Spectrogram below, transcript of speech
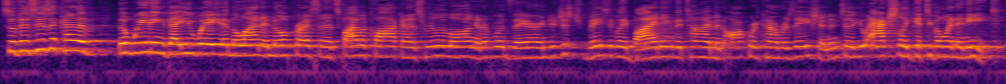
So this isn't kind of the waiting that you wait in the line at Knollcrest and it's five o'clock and it's really long and everyone's there and you're just basically biding the time in awkward conversation until you actually get to go in and eat.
